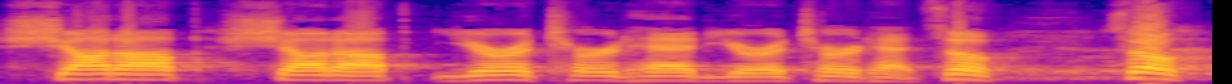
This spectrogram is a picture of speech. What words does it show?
Shut up, shut up, you're a turd head, you're a turd head. So, so,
